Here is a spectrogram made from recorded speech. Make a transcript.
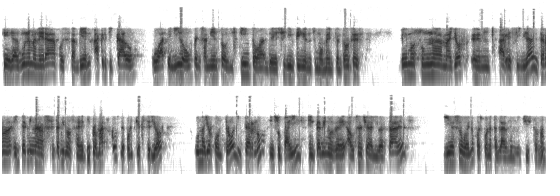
que de alguna manera pues también ha criticado o ha tenido un pensamiento distinto al de Xi Jinping en su momento. Entonces, vemos una mayor em, agresividad en, en, términos, en términos eh, diplomáticos de política exterior, un mayor control interno en su país en términos de ausencia de libertades, y eso, bueno, pues pone a temblar el mundo, insisto, ¿no?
